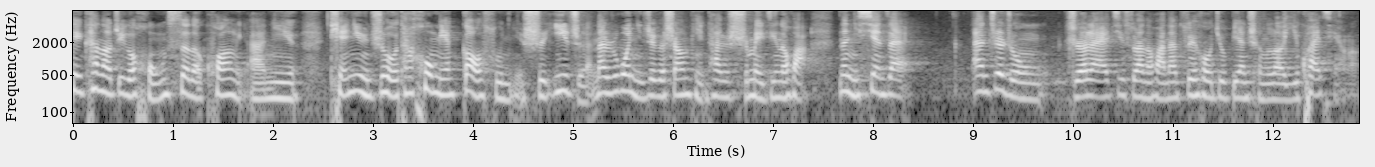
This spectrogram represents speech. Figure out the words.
可以看到这个红色的框里啊，你填进去之后，它后面告诉你是一折。那如果你这个商品它是十美金的话，那你现在。按这种折来计算的话，那最后就变成了一块钱了。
